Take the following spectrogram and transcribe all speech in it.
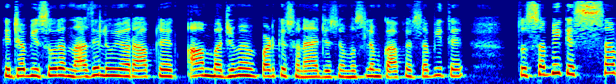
کہ جب یہ سورت نازل ہوئی اور آپ نے عام مجمے میں پڑھ کے سنایا جس میں مسلم کافر سبھی تھے، تو سبھی کے سب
